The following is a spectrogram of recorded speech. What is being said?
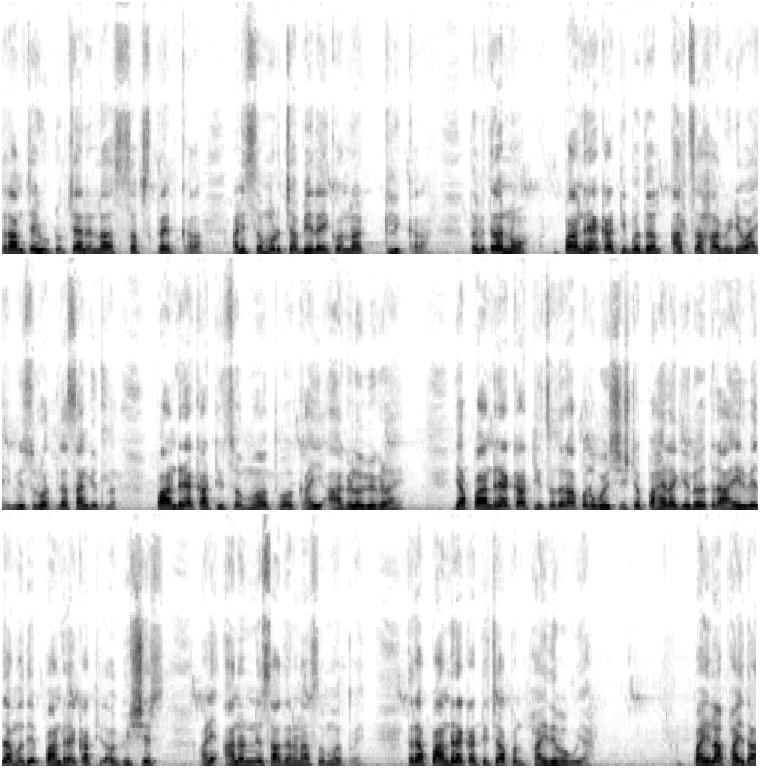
तर आमच्या यूट्यूब चॅनलला सबस्क्राईब करा आणि समोरच्या बेल आयकॉनला क्लिक करा. तर मित्रांनो पांढऱ्या काठीबद्दल आजचा हा व्हिडिओ आहे. मी सुरुवातीला सांगितलं पांढऱ्या काठीचं महत्त्व काही आगळं वेगळं आहे. या पांढऱ्या काठीचं जर आपण वैशिष्ट्य पाहायला गेलं तर आयुर्वेदामध्ये पांढऱ्या काठीला विशेष आणि अनन्यसाधारण असं महत्त्व आहे. तर या पांढऱ्या काठीचे आपण फायदे बघूया. पहिला फायदा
